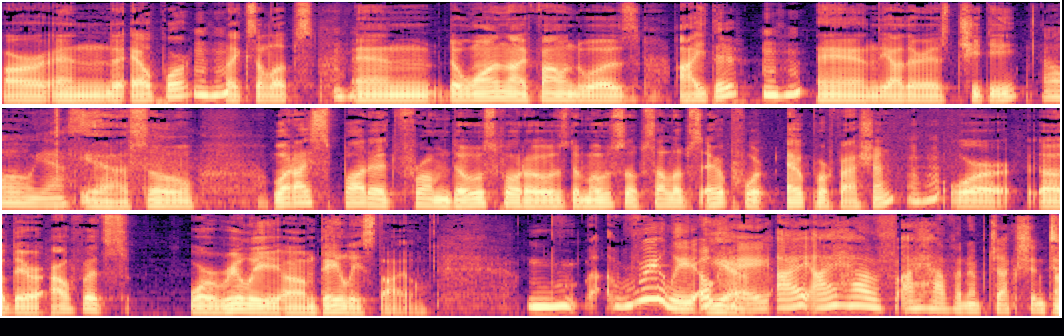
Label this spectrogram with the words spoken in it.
are in the airport, Mm-hmm. like celebs. And the one I found was (G)I-DLE, Mm-hmm. and the other is GD. Oh yes. Yeah, so what I spotted from those photos, the most of celebs airport airport fashion Mm-hmm. or uh, their outfits were really um, daily style. Really? Okay. I, I have I have an objection to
